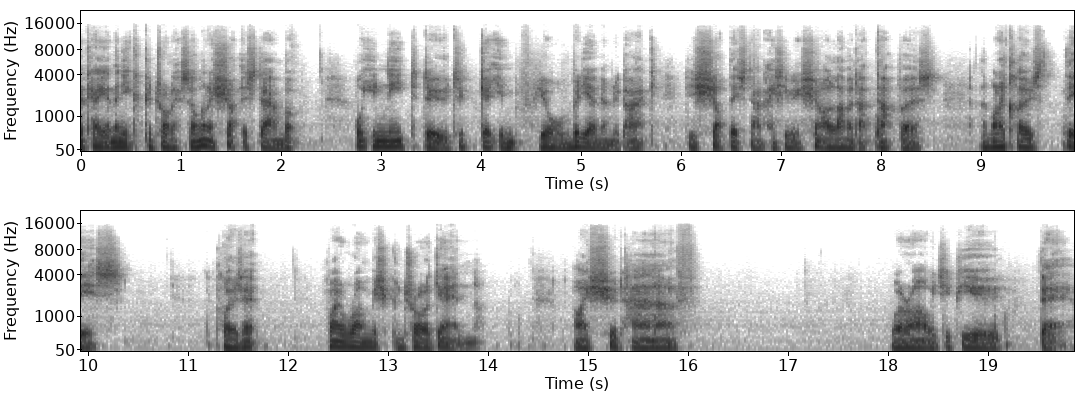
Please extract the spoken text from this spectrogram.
Okay, and then you can control it. So I'm going to shut this down, but what you need to do to get your, your video memory back is shut this down. Actually, we shut Llama that, that first. And when I close this, close it. If I run mission control again, I should have, where are we, GPU? There.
